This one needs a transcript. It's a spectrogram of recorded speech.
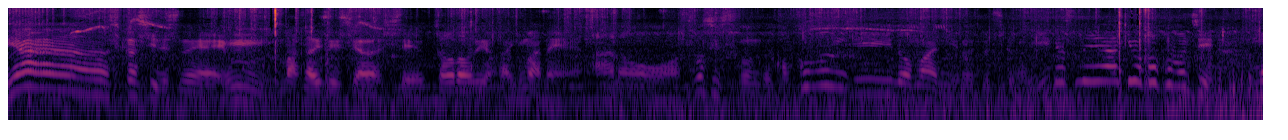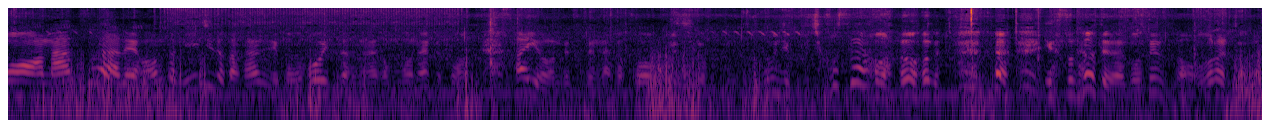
いやー、しかしですね、うん、まあ、再生しやして、ちょうど今ね、あのー、少し進んで国分寺の前にいるんですけど、いいですね、秋の国分寺。もう夏はね、ほんと2時とか3時にここ動いてたら、なんかもうなんかこう、太陽の熱でなんかこう、ぶち、ぶち、ぶちこすなのかな いや、そんなこと言ったらご先祖さん怒られちゃうか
